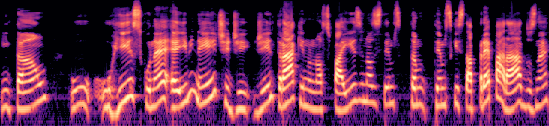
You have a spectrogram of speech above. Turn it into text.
Então, o, o risco né, é iminente de, de entrar aqui no nosso país e nós temos, temos que estar preparados né,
